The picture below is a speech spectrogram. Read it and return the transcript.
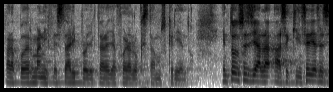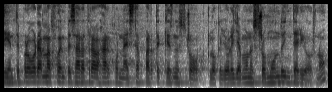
para poder manifestar y proyectar allá afuera lo que estamos queriendo. Entonces ya hace 15 días el siguiente programa fue empezar a trabajar con esta parte que es nuestro, lo que yo le llamo nuestro mundo interior, ¿no?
